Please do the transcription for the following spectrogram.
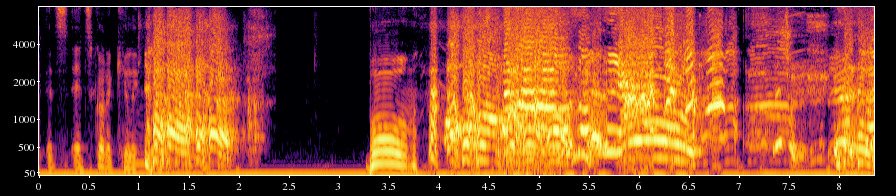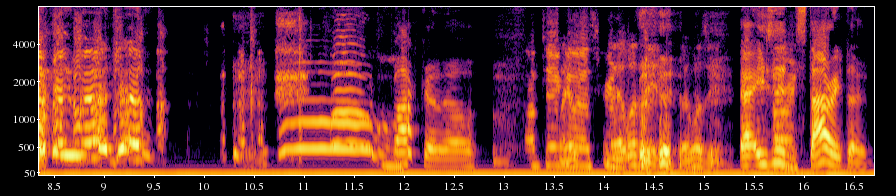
it's it's it's got a killing. Boom! oh, oh, oh, Imagine! oh, Fucking hell. I'm taking Where, a screen. where was he? Where was he? Uh, he's Sorry. in Starry, dude.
